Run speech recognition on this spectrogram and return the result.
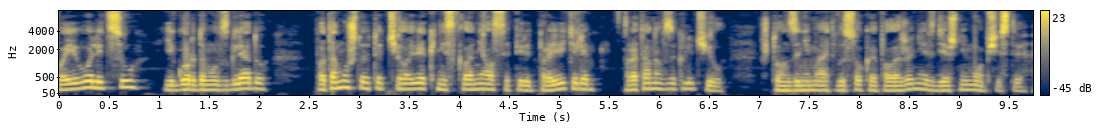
По его лицу и гордому взгляду, потому что этот человек не склонялся перед правителем, Ротанов заключил, что он занимает высокое положение в здешнем обществе,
